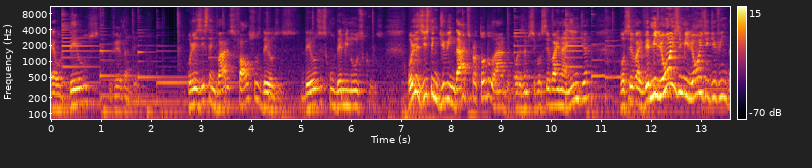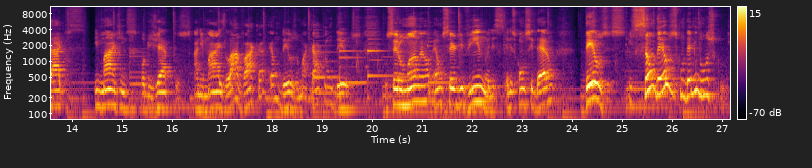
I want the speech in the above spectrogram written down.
é o Deus verdadeiro. Hoje existem vários falsos deuses, deuses com D minúsculos. Hoje existem divindades para todo lado. Por exemplo, se você vai na Índia, você vai ver milhões e milhões de divindades, imagens, objetos, animais. Lá a vaca é um deus, o macaco é um deus, o ser humano é um ser divino. Eles, eles consideram deuses e são deuses com D minúsculos,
